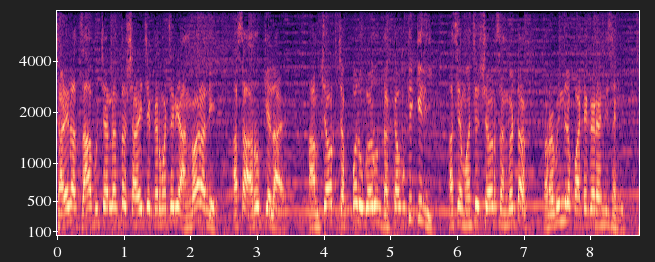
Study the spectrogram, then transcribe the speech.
शाळेला जाब विचारल्यानंतर शाळेचे कर्मचारी अंगावर आले असा आरोप केला आहे. आमच्यावर चप्पल उगारून धक्काबुक्की केली असे मनसे शहर संघटक रवींद्र पाटेकर यांनी सांगितले.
